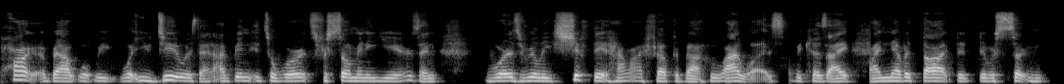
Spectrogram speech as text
part about what we what you do is that I've been into words for so many years and words really shifted how I felt about who I was because I I never thought that there were certain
